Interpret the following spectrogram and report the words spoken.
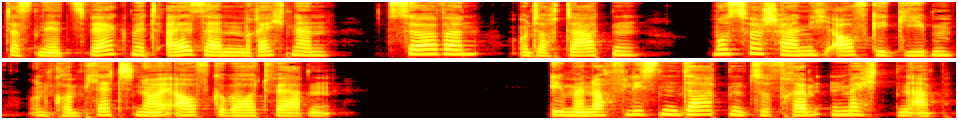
Das Netzwerk mit all seinen Rechnern, Servern und auch Daten muss wahrscheinlich aufgegeben und komplett neu aufgebaut werden. Immer noch fließen Daten zu fremden Mächten ab.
